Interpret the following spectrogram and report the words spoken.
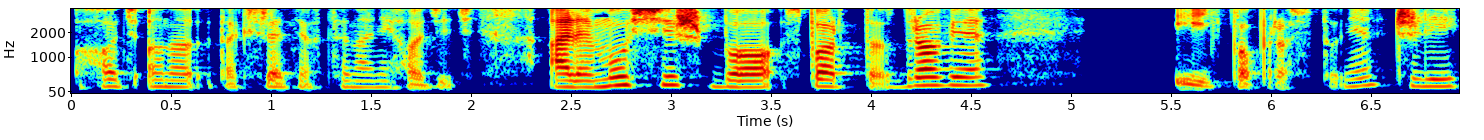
choć ono tak średnio chce na nie chodzić. Ale musisz, bo sport to zdrowie i po prostu, nie? Czyli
